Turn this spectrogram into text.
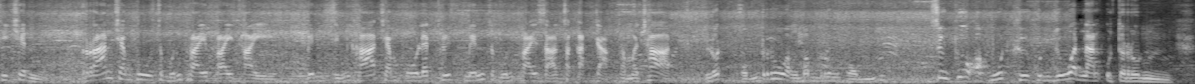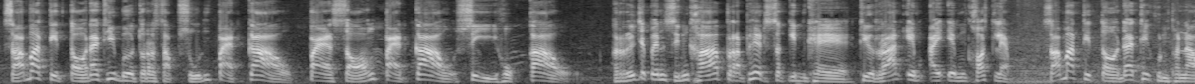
ที่เช่น ร้านแชมพูสมุนไพรไพรไทย เป็นสินค้าแชมพูและทรีทเมนต์สมุนไพรสารสกัดจากธรรมชาติ ลดผมร่วงบำรุงผม ซึ่งผู้ออกบูธคือคุณยุวนันอุตรุณ สามารถติดต่อได้ที่เบอร์โทรศัพท์ 089 8289 469หรือจะเป็นสินค้าประเภทสกินแคร์ที่ร้าน MIM c o s Lab สามารถติดต่อได้ที่คุณพนา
